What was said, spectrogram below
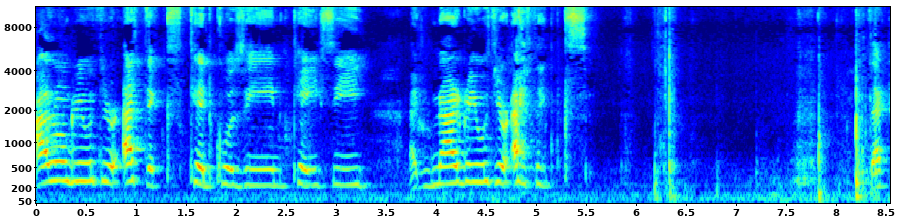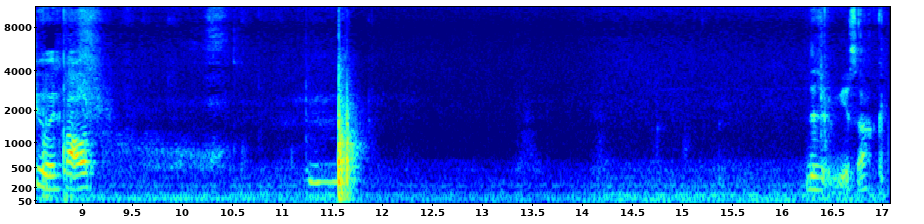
I don't agree with your ethics, Kid Cuisine, Casey. I do not agree with your ethics. That's actually what it's called. This review sucked.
